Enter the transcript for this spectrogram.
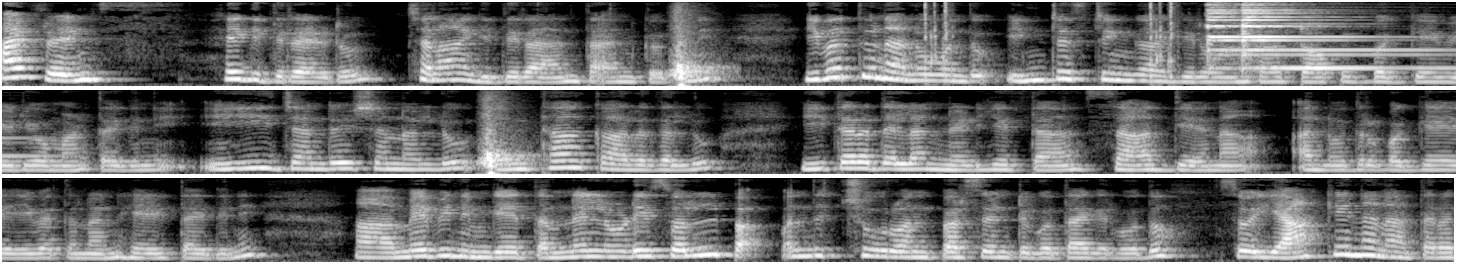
ಹಾಯ್ ಫ್ರೆಂಡ್ಸ್ ಹೇಗಿದ್ದೀರಾ ಎಲ್ಲರೂ ಚೆನ್ನಾಗಿದ್ದೀರಾ ಅಂತ ಅನ್ಕೋತೀನಿ. ಇವತ್ತು ನಾನು ಒಂದು ಇಂಟ್ರೆಸ್ಟಿಂಗ್ ಆಗಿರುವಂಥ ಟಾಪಿಕ್ ಬಗ್ಗೆ ವಿಡಿಯೋ ಮಾಡ್ತಾ ಇದ್ದೀನಿ. ಈ ಜನ್ರೇಷನಲ್ಲೂ ಇಂಥ ಕಾಲದಲ್ಲೂ ಈ ಥರದ್ದೆಲ್ಲ ನಡೆಯುತ್ತಾ ಸಾಧ್ಯನಾ ಅನ್ನೋದ್ರ ಬಗ್ಗೆ ಇವತ್ತು ನಾನು ಹೇಳ್ತಾ ಇದ್ದೀನಿ. ಮೇ ಬಿ ನಿಮಗೆ ತಮ್ಮನೇಲಿ ನೋಡಿ ಸ್ವಲ್ಪ ಒಂದು ಚೂರು ಒಂದು ಪರ್ಸೆಂಟ್ ಗೊತ್ತಾಗಿರ್ಬೋದು. ಸೊ ಯಾಕೆ ನಾನು ಆ ಥರ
